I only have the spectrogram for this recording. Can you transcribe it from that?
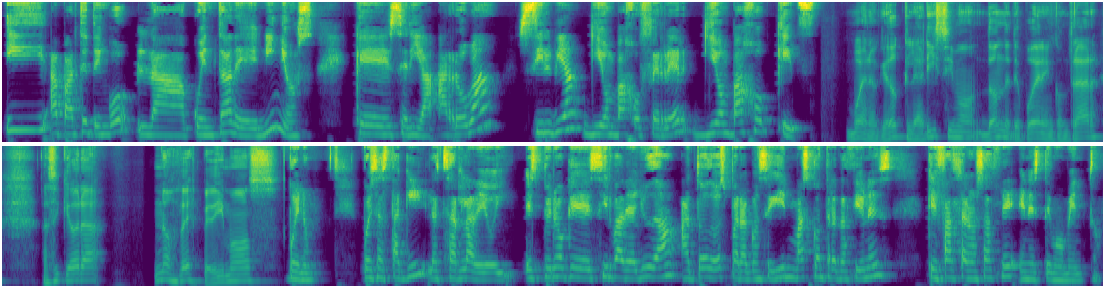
Y aparte tengo la cuenta de niños, que sería arroba silvia-ferrer-kids. Bueno, quedó clarísimo dónde te pueden encontrar. Así que ahora nos despedimos. Bueno, pues hasta aquí la charla de hoy. Espero que sirva de ayuda a todos para conseguir más contrataciones que falta nos hace en este momento.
